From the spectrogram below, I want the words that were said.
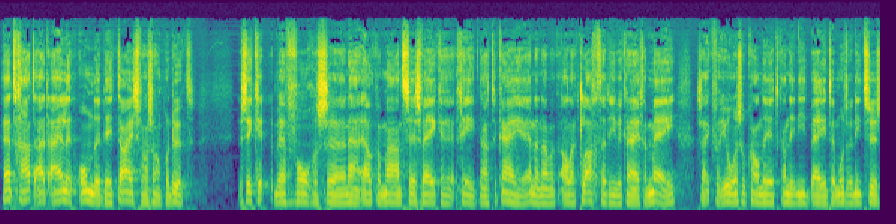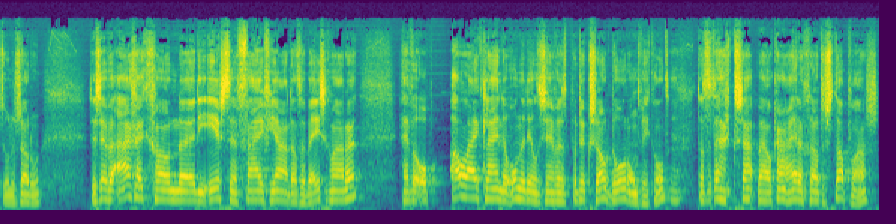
Het gaat uiteindelijk om de details van zo'n product. Dus ik ben vervolgens, uh, nou, elke maand, zes weken ging ik naar Turkije. En dan nam ik alle klachten die we krijgen mee. Dan zei ik van, jongens, hoe kan dit? Kan dit niet beter? Moeten we niet zus doen of zo doen? Dus hebben we eigenlijk gewoon uh, die eerste vijf jaar dat we bezig waren... hebben we op allerlei kleine onderdeeltjes hebben we het product zo doorontwikkeld... Ja. dat het eigenlijk bij elkaar een hele grote stap was...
